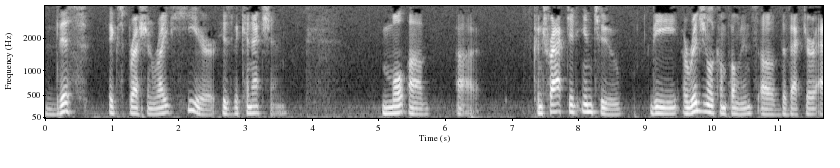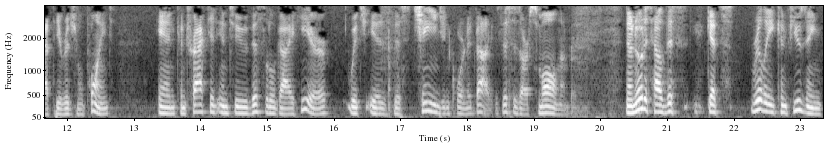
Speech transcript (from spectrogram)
this expression right here is the connection, uh, uh, contracted into the original components of the vector at the original point and contracted into this little guy here, which is this change in coordinate values. This is our small number. Now, notice how this gets really confusing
